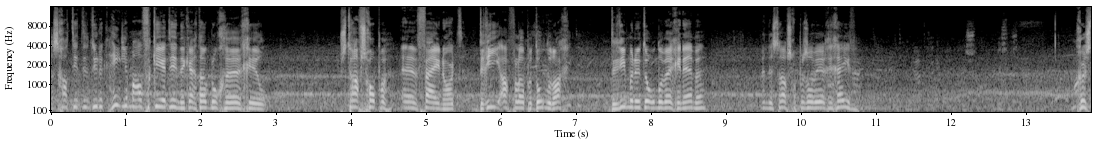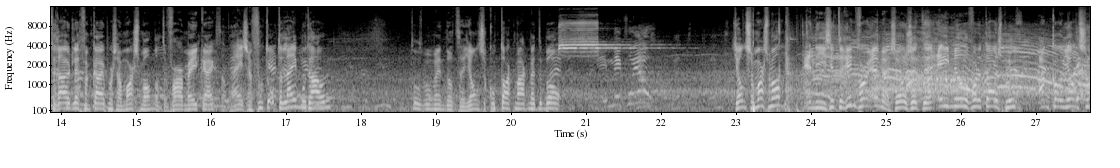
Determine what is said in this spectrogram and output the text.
schat dit natuurlijk helemaal verkeerd in. Hij krijgt ook nog uh, geel. Strafschoppen en Feyenoord. Drie afgelopen donderdag. Drie minuten onderweg in Emmen. En de strafschop is alweer gegeven. Rustige uitleg van Kuipers aan Marsman. Dat de VAR meekijkt. Dat hij zijn voeten op de lijn moet houden. Tot het moment dat Jansen contact maakt met de bal. Jansen Marsman. En die zit erin voor Emmen. Zo is het 1-0 voor de thuisploeg. Anko Jansen.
